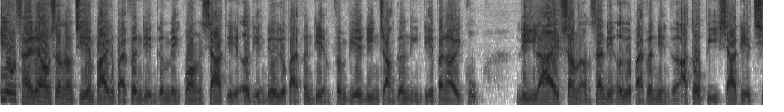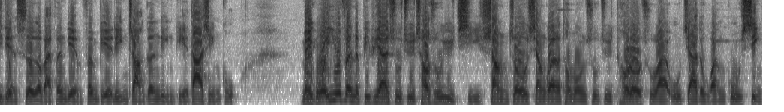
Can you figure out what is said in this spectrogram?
应用材料上涨七点八一个百分点，跟美光下跌二点六一个百分点，分别领涨跟领跌半导体股。里来上涨三点二个百分点，跟 Adobe 下跌七点四二个百分点，分别领涨跟领跌大型股。美国一月份的 PPI 数据超出预期，上周相关的通膨数据透露出来物价的顽固性。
